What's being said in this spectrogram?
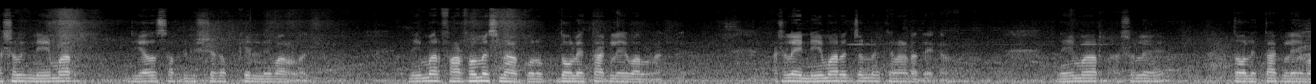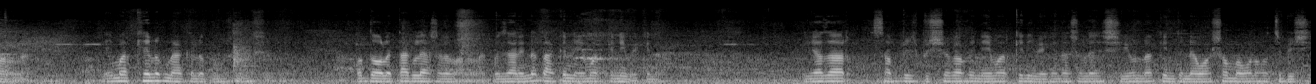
আসলে নেইমার দুই হাজার ছাব্বিশ বিশ্বকাপ খেললে ভালো লাগে। নেইমার পারফরমেন্স না করুক, দলে থাকলেই ভালো লাগবে। আসলে এই নেইমারের জন্য খেলাটা দেখা। নেইমার আসলে দলে থাকলেই ভালো লাগবে। নেইমার খেলুক না খেলুক, কোনো সমস্যা নেই। ও দলে থাকলে আসলে ভালো লাগবে। জানি না তাকে নেইমারকে নিবে কিনা। দুই হাজার ছাব্বিশ বিশ্বকাপে নেইমারকে নিবে কিনা আসলে শিওর না, কিন্তু নেওয়ার সম্ভাবনা হচ্ছে বেশি।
